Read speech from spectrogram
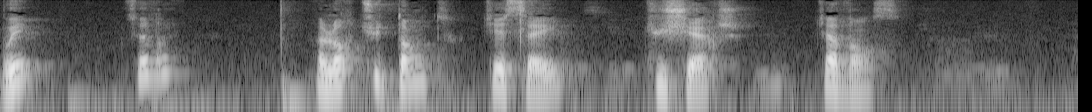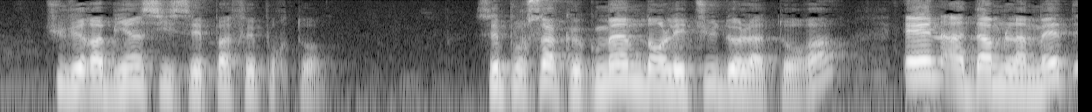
Oui, c'est vrai. Alors tu tentes, tu essayes, tu cherches, tu avances. Tu verras bien si c'est pas fait pour toi. C'est pour ça que même dans l'étude de la Torah, En Adam Lamed.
